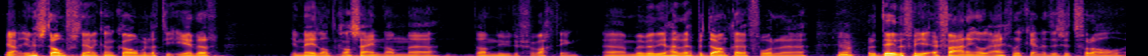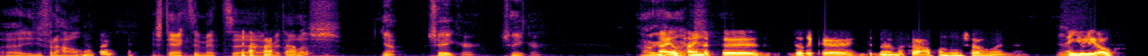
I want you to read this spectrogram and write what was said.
ja. in een stoomversnelling kan komen. Dat die eerder in Nederland kan zijn dan, dan nu de verwachting. Um, we willen je heel erg bedanken voor, uh, ja. voor het delen van je ervaring ook eigenlijk. Hè? Dat is het vooral uh, in je verhaal. Ja, en sterkte met, uh, ja, met alles. Ja, zeker. Zeker. Hou je nou, heel fijn dat, dat ik mijn verhaal kon doen zo. En, en jullie ook.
